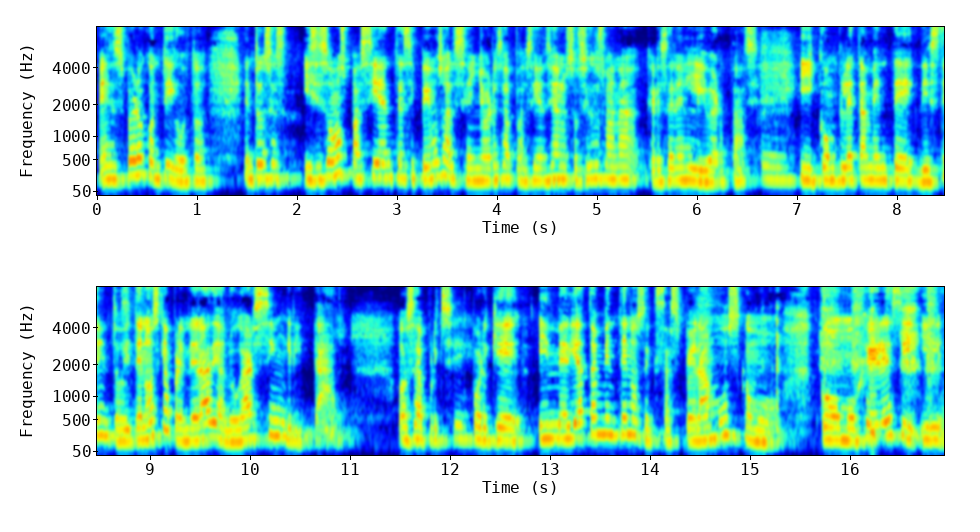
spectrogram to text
me desespero contigo. Entonces, y si somos pacientes y pedimos al Señor esa paciencia, nuestros hijos van a crecer en libertad y completamente distinto. Y tenemos que aprender a dialogar sin gritar. O sea, porque, inmediatamente nos exasperamos como, como mujeres y, y,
